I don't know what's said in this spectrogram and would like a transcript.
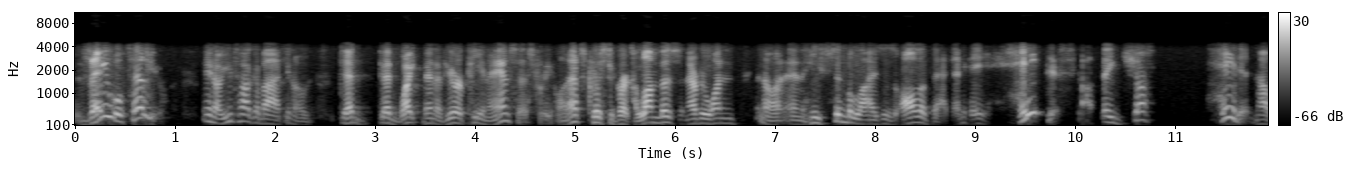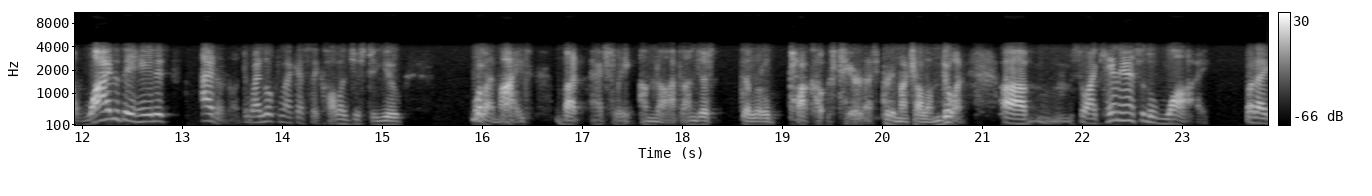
They will tell you. You know, you talk about you know dead dead white men of European ancestry. Well, that's Christopher Columbus and everyone, you know, and he symbolizes all of that. I mean, they hate this stuff. They just hate it. Now, why do they hate it? I don't know. Do I look like a psychologist to you? Well, I might, but actually, I'm not. I'm just the little talk host here. That's pretty much all I'm doing. Um, so I can't answer the why, but I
